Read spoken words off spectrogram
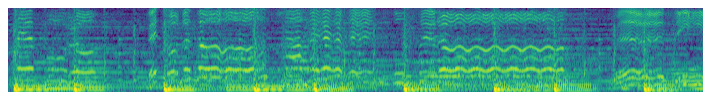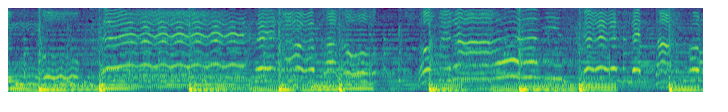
ספורות ותולדות להן ופירות ודין מוקצה ואזהרות שומרה נזכה לתחבורות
